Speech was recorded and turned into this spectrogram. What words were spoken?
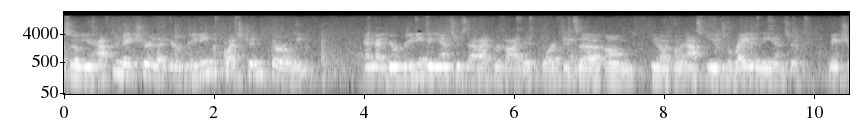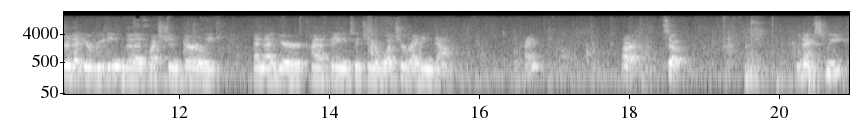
So you have to make sure that you're reading the question thoroughly, and that you're reading the answers that I provided, or if it's a, um, you know, if I'm asking you to write in the answer, make sure that you're reading the question thoroughly, and that you're kind of paying attention to what you're writing down. Okay? Alright, so, next week,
